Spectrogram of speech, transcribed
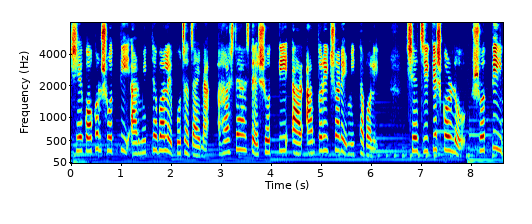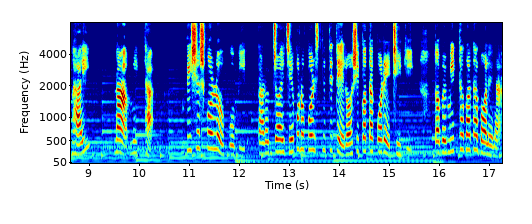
সে কখন সত্যি আর মিথ্যে বলে বোঝা যায় না। হাসতে হাসতে সত্যি আর আন্তরিক স্বরে মিথ্যা বলে। সে জিজ্ঞেস করল, সত্যিই ভাই? না, মিথ্যা। বিশ্বাস করল কবির। কারণ জয় যে কোনো পরিস্থিতিতে রসিকতা করে ঠিকই। তবে মিথ্যা কথা বলে না।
